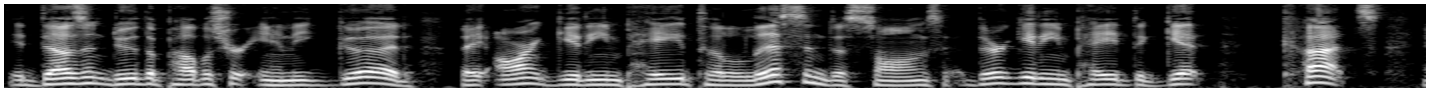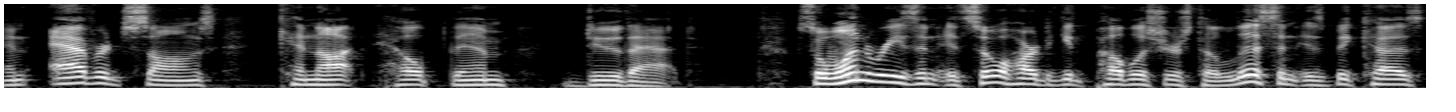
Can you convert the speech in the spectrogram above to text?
It doesn't do the publisher any good. They aren't getting paid to listen to songs, they're getting paid to get cuts, and average songs cannot help them do that. So, one reason it's so hard to get publishers to listen is because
